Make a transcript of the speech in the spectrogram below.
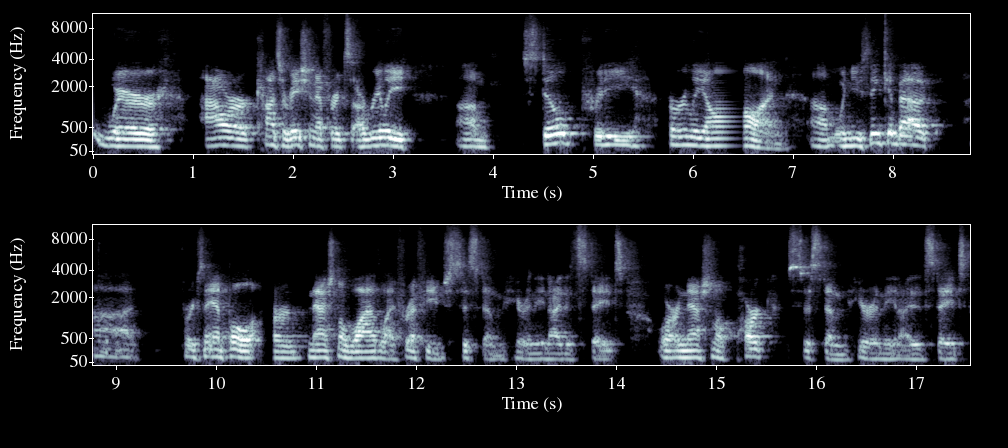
where our conservation efforts are really um, still pretty early on. Um, when you think about, uh, for example, our National Wildlife Refuge system here in the United States or our National Park system here in the United States,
